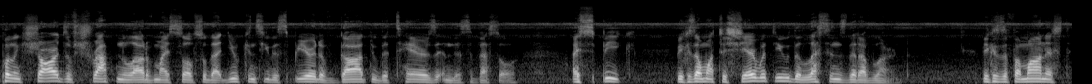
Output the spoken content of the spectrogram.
Pulling shards of shrapnel out of myself so that you can see the Spirit of God through the tears in this vessel. I speak because I want to share with you the lessons that I've learned. Because if I'm honest,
